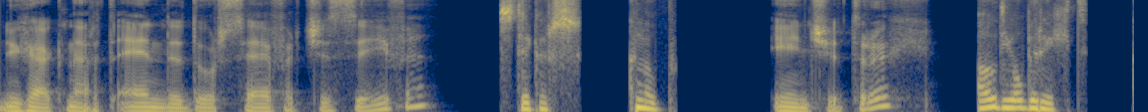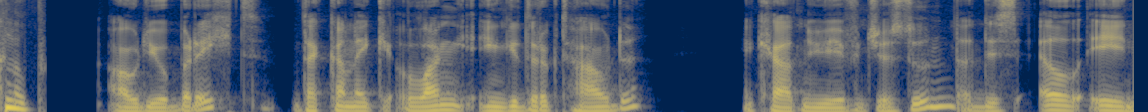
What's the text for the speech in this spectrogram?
Nu ga ik naar het einde door cijfertje 7. Stickers. Knop. Eentje terug. Audiobericht. Knop. Audiobericht. Dat kan ik lang ingedrukt houden. Ik ga het nu eventjes doen. Dat is L1,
